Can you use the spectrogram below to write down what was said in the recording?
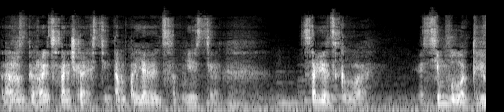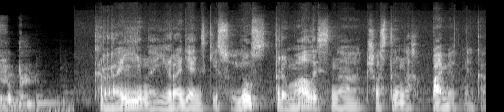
она разбирается на части. И там появится вместе советского символа трезуб. Країна і Радянський Союз тримались на частинах пам'ятника.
